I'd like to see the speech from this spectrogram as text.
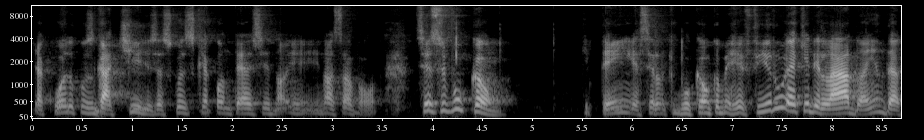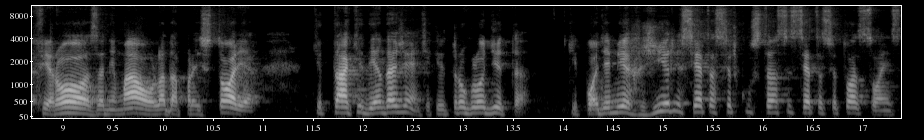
de acordo com os gatilhos, as coisas que acontecem em nossa volta. Se esse vulcão, que tem, esse vulcão que eu me refiro, é aquele lado ainda feroz, animal, lá da pré-história, que está aqui dentro da gente, aquele troglodita que pode emergir em certas circunstâncias, em certas situações.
